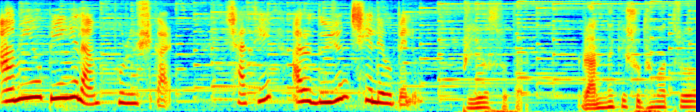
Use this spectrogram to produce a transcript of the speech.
আমিও পেয়ে গেলাম পুরস্কার। সাথে আরও দুজন ছেলেও পেল প্রিয় শ্রোতা রান্নাকে শুধুমাত্র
